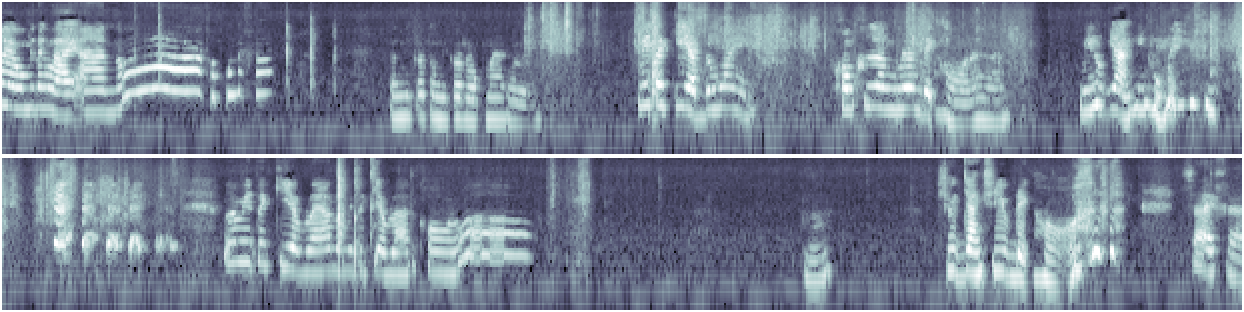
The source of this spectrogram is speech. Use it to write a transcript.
ยโอ้มีตั้งหลายอันว้าขอบคุณนะคะ ตอนนี้ก็ตรงนี้ก็รกมากเลย มีตะเกียบด้วย ครบเครื่องเรื่องเด็กหอนะคะ มีทุกอย่างที่หนูไม่มีมันมีตะเกียบแล้วหนูมีตะเกียบล้วทุกคนว้าชุดยังชีพเด็กหอ ใช่ค่ะ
